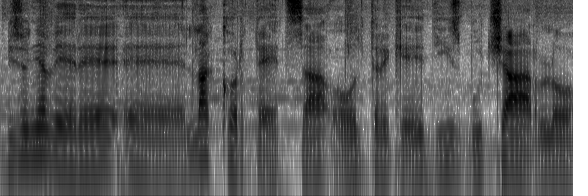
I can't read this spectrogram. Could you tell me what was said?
bisogna avere eh, l'accortezza, oltre che di sbucciarlo,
